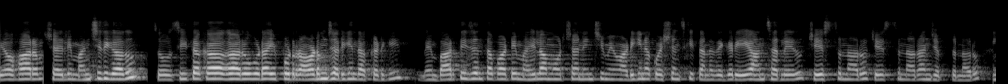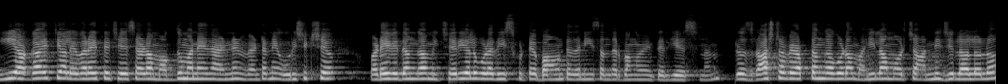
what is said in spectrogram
వ్యవహారం శైలి మంచిది కాదు. సో సీతక్క గారు కూడా ఇప్పుడు రావడం జరిగింది అక్కడికి. మేము భారతీయ జనతా పార్టీ మహిళా మోర్చా నుంచి మేము అడిగిన క్వశ్చన్స్కి తన దగ్గర ఏ ఆన్సర్ లేదు. చేస్తున్నారు చేస్తున్నారు అని చెప్తున్నారు. ఈ అఘాయిత్యాలు ఎవరైతే చేశాడో మగ్దుం అనే ఆయన వెంటనే ఉరిశిక్ష పడే విధంగా మీ చర్యలు కూడా తీసుకుంటే బాగుంటుందని ఈ సందర్భంగా నేను తెలియజేస్తున్నాను. ఈరోజు రాష్ట్ర వ్యాప్తంగా కూడా మహిళా మోర్చా అన్ని జిల్లాలలో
